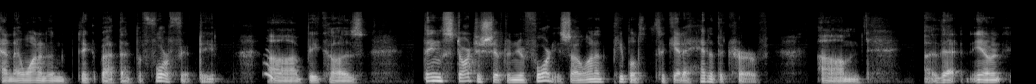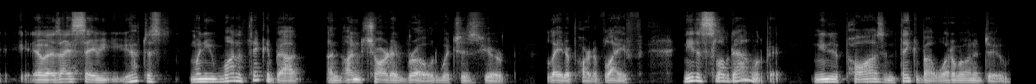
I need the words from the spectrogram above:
and I wanted them to think about that before 50 uh, because things start to shift in your 40s. So I wanted people to get ahead of the curve. Um, uh, that, you know, you know, as I say, you have to, when you want to think about an uncharted road, which is your later part of life, you need to slow down a little bit. You need to pause and think about what do I want to do.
